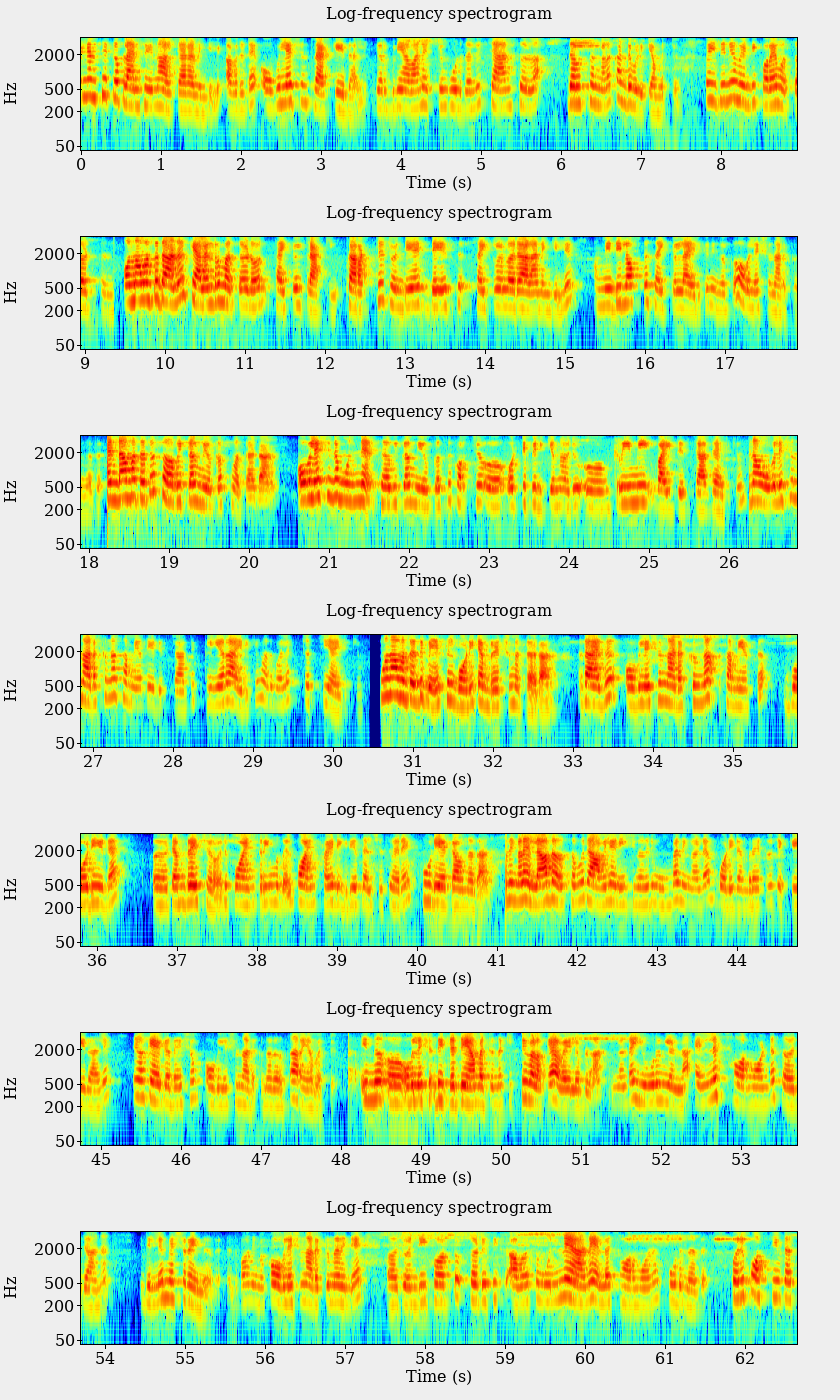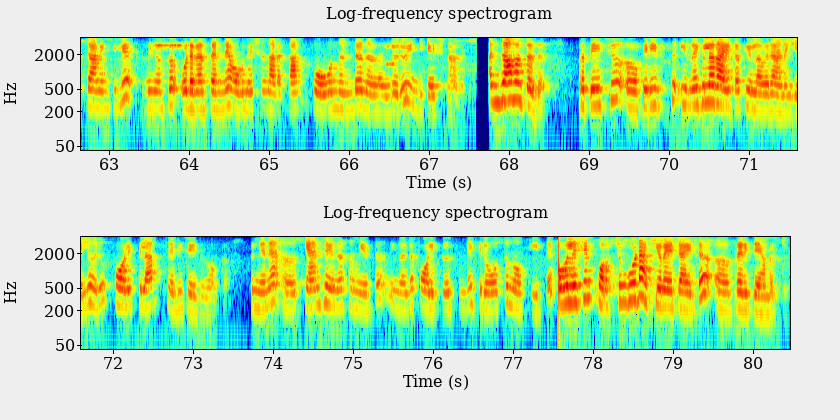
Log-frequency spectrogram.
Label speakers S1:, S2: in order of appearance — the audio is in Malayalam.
S1: പ്രഗ്നൻസി ഒക്കെ പ്ലാൻ ചെയ്യുന്ന ആൾക്കാരാണെങ്കിൽ അവരുടെ ഓവുലേഷൻ ട്രാക്ക് ചെയ്താൽ ഗർഭിണിയാവാൻ ഏറ്റവും കൂടുതൽ ചാൻസ് ഉള്ള ദിവസങ്ങൾ കണ്ടുപിടിക്കാൻ പറ്റും. അപ്പൊ ഇതിനു വേണ്ടി കുറെ മെത്തേഡ്സ് ഉണ്ട്. ഒന്നാമത്തേതാണ് calendar method or cycle tracking correct twenty eight days cycle ഉള്ള ഒരാളാണെങ്കിൽ മിഡിൽ ഓഫ് ദ സൈക്കിളിലായിരിക്കും നിങ്ങൾക്ക് ഓവലേഷൻ നടക്കുന്നത്. രണ്ടാമത്തത് സെർവിക്കൽ മ്യൂക്കസ് മെത്തേഡാണ് ഓവുലേഷന്റെ മുന്നേ സെർവിക്കൽ മ്യൂക്കസ് കുറച്ച് ഒട്ടിപ്പിടിക്കുന്ന ഒരു ക്രീമി വൈറ്റ് ഡിസ്ചാർജ് ആയിരിക്കും. എന്നാൽ ഓവലേഷൻ നടക്കുന്ന സമയത്ത് ഈ ഡിസ്ചാർജ് ക്ലിയർ ആയിരിക്കും അതുപോലെ സ്ട്രെച്ചി ആയിരിക്കും. മൂന്നാമത്തേത് ബേസിൽ ബോഡി ടെമ്പറേച്ചർ മെത്തേഡ് ആണ്. അതായത് ഓവലേഷൻ നടക്കുന്ന സമയത്ത് ബോഡിയുടെ ടെമ്പറേച്ചർ ഒരു പോയിന്റ് ത്രീ മുതൽ പോയിന്റ് ഫൈവ് ഡിഗ്രി സെൽഷ്യസ് വരെ കൂടിയേക്കാവുന്നതാണ്. നിങ്ങൾ എല്ലാ ദിവസവും രാവിലെ എണീക്കുന്നതിന് മുമ്പ് നിങ്ങളുടെ ബോഡി ടെമ്പറേച്ചർ ചെക്ക് ചെയ്താൽ നിങ്ങൾക്ക് ഏകദേശം ഓവുലേഷൻ നടക്കുന്ന ദിവസം അറിയാൻ പറ്റും. ഇന്ന് ഓവുലേഷൻ ഡിറ്റക്ട് ചെയ്യാൻ പറ്റുന്ന കിറ്റുകളൊക്കെ അവൈലബിൾ ആണ്. നിങ്ങളുടെ യൂറിനിലുള്ള എൽ എച്ച് ഹോർമോണിന്റെ സർജ് ആണ് ഇതിൽ മെഷർ ചെയ്യുന്നത്. ഇതിപ്പോൾ നിങ്ങൾക്ക് ovulation നടക്കുന്നതിന്റെ twenty four to thirty six hours മുന്നേ ആണ് എൽ എച്ച് ഹോർമോൺ കൂടുന്നത്. ഇപ്പോൾ ഒരു പോസിറ്റീവ് ടെസ്റ്റ് ആണെങ്കിൽ നിങ്ങൾക്ക് ഉടനെ തന്നെ ഓവുലേഷൻ നടക്കാൻ പോകുന്നുണ്ട് എന്നുള്ളതിന്റെ ഒരു ഇൻഡിക്കേഷൻ ആണ്. അഞ്ചാമത്തത് പ്രത്യേകിച്ച് പീരീഡ്സ് ഇറഗുലർ ആയിട്ടൊക്കെ ഉള്ളവരാണെങ്കിൽ ഒരു ഫോളിക്കുലാർ സ്റ്റഡി ചെയ്ത് നോക്കുക. ഇങ്ങനെ സ്കാൻ ചെയ്യുന്ന സമയത്ത് നിങ്ങളുടെ ഫോളിക്കിൾസിന്റെ ഗ്രോത്ത് നോക്കിയിട്ട് ഓവുലേഷൻ കുറച്ചും കൂടെ അക്യുറേറ്റ് ആയിട്ട് പ്രെഡിക്റ്റ് ചെയ്യാൻ പറ്റും.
